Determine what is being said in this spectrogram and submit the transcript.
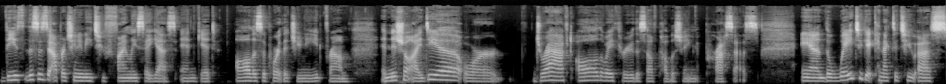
These, this is the opportunity to finally say yes and get all the support that you need from initial idea or draft all the way through the self publishing process. And the way to get connected to us,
